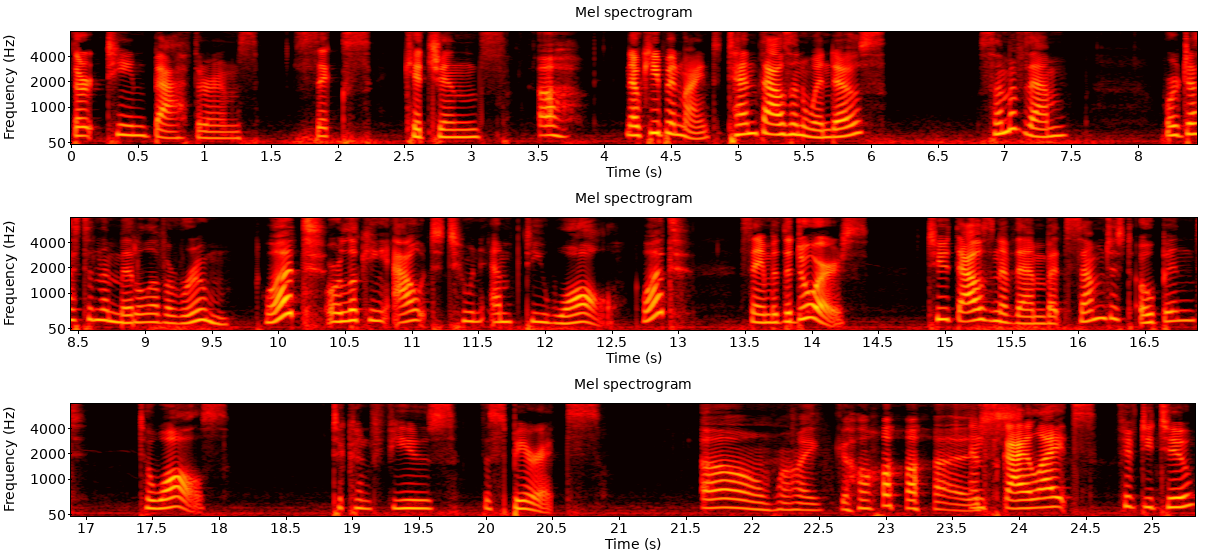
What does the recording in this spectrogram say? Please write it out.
13 bathrooms, six kitchens. Oh, Now keep in mind 10,000 windows, some of them were just in the middle of a room what? or looking out to an empty wall. What? Same with the doors. 2,000 of them, but some just opened to walls to confuse the spirits. Oh my gosh. And skylights, 52.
